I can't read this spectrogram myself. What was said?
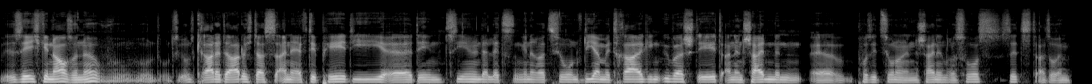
sehe ich genauso, ne? Und, und, und gerade dadurch, dass eine FDP, die äh, den Zielen der letzten Generation diametral gegenübersteht, an entscheidenden äh, Positionen, an entscheidenden Ressorts sitzt, also im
